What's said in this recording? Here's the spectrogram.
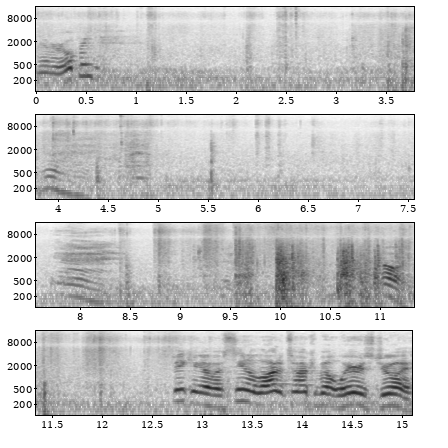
Never opened. Oh, of, I've seen a lot of talk about where is Joy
